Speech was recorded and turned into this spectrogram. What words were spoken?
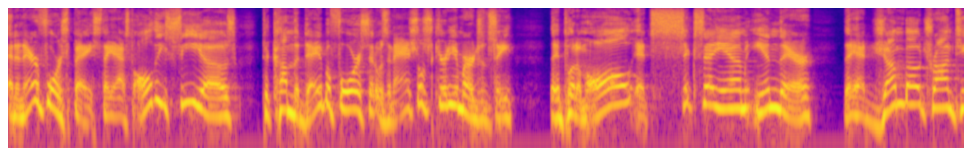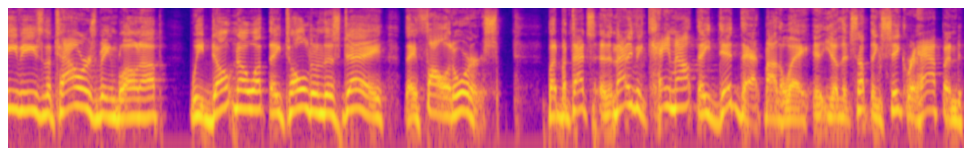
at an Air Force base. They asked all these CEOs to come the day before, said it was a national security emergency. They put them all at 6 a.m. in there. They had Jumbotron TVs, the towers being blown up. We don't know what they told them this day. They followed orders. But but that's and that even came out. They did that, by the way. You know that something secret happened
